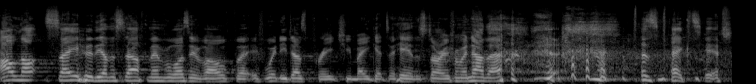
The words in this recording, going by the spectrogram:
I'll not say who the other staff member was involved, but if Whitney does preach, you may get to hear the story from another perspective.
